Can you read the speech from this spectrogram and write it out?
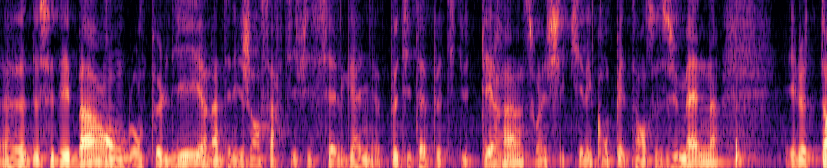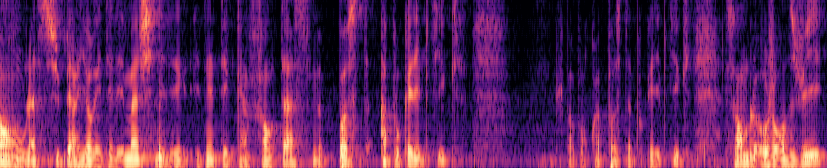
de ce débat où l'on peut lire l'intelligence artificielle gagne petit à petit du terrain sur l'échiquier des compétences humaines et le temps où la supériorité des machines n'était qu'un fantasme post-apocalyptique, je ne sais pas pourquoi post-apocalyptique, semble aujourd'hui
